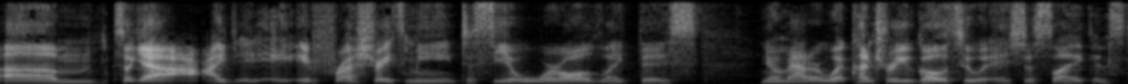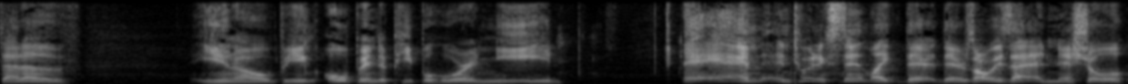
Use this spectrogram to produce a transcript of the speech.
Um, so yeah, I it, it frustrates me to see a world like this. No matter what country you go to, it's just like instead of you know being open to people who are in need, and and to an extent like there there's always that initial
